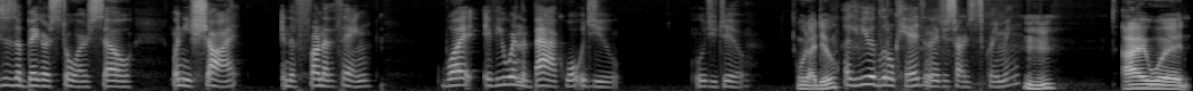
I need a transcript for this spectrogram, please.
This is a bigger store. So when he shot in the front of the thing, what if you were in the back? What would you what would you do? What would I do? Like if you had little kids and they just started screaming. Mm-hmm. I would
